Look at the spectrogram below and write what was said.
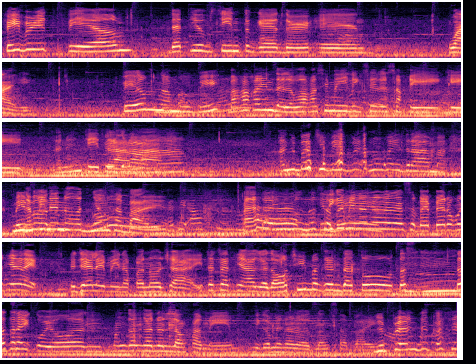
Favorite film that you've seen together and why? Film na movie? Baka kayong dalawa kasi mahilig sila sa kay, kay ano yun, kay drama. Ano ba si favorite mo kay drama? May Na mga- pinanood niyong sabay. Ah, Tayo nanonood hindi kami nanonood sa sabay. Pero kunyari, si Jelly may napanood siya, itachat niya agad ako, Chi, maganda to. Tapos, Mm-mm. tatry ko yun. Hanggang ganun lang kami. Hindi kami nanood ng sabay. Depende kasi,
